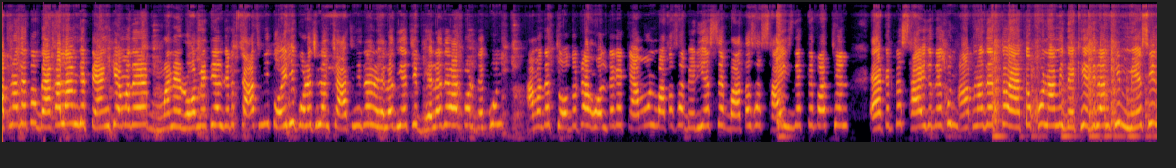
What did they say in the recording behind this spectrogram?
আপনাদের তো দেখালাম যে ট্যাঙ্কে আমাদের মানে র মেটেরিয়াল যেটা চাটনি তৈরি করেছিলাম, চাটনিটা ঢেলে দিয়েছি। ঢেলে দেওয়ার পর দেখুন, আমাদের চোদ্দটা হোল থেকে কেমন বাতাসা বেরিয়ে এসছে বাতাসার সাইজ দেখতে পাচ্ছেন। এক একটা সাইজ দেখুন, আপনাদের তো এতক্ষণ আমি দেখিয়ে দিলাম কি মেশিন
